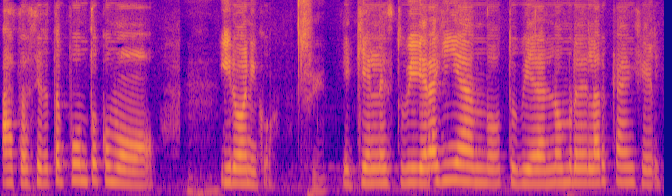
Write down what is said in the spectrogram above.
hasta cierto punto como irónico. Que quien le estuviera guiando tuviera el nombre del arcángel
